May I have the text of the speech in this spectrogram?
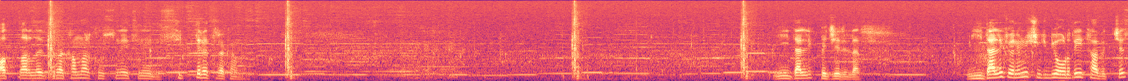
Atlarla rakamlar konusunda yeteneğiydi. Siktir et rakamı. Liderlik beceriler. Liderlik önemli çünkü bir orduya hitap edeceğiz.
